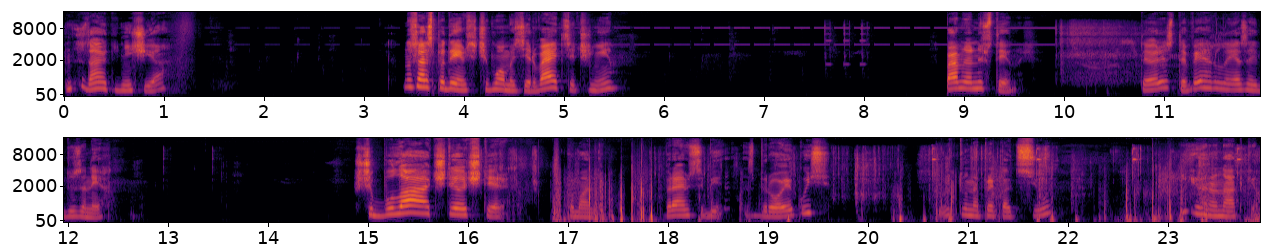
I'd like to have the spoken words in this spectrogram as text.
Не знаю, тут нічия. Ну, зараз подивимося, чи бомба зірветься, чи ні. Певно, не встигнуть. Терористи виграли, я зайду за них. Щоб була 4-4 команда. Беремо собі зброю якусь. Ту, наприклад, цю. І гранатки.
